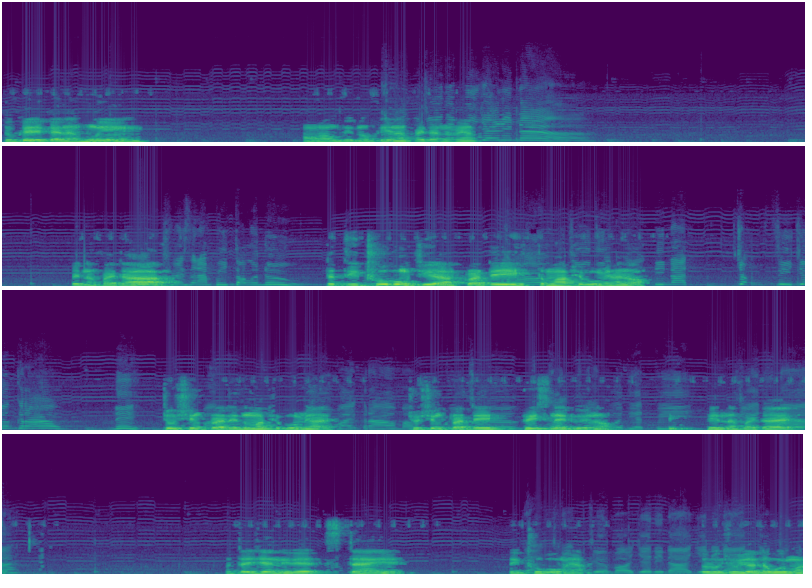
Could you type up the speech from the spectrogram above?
ลูกกิติกันเนี่ยหุ่นของเราติดเนาะพีเอ็นไฟเดอร์นะเนี่ย ဖေနဖိုက်တာတတိထိုးပုံကြီးอ่ะကရတေးသမားဖြစ်ပုံများနော်ကျူရှင်ကရတေးသမားဖြစ်ပုံများကျူရှင်ကရတေးဖေးစ်နဲ့တွေ့နော်ဖေနဖိုက်တာရဲ့မတည့်ရနေတဲ့စတန်ရဲ့ဒီထိုးပုံကသူတို့ရိုးရလက်ဝဲမှာ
